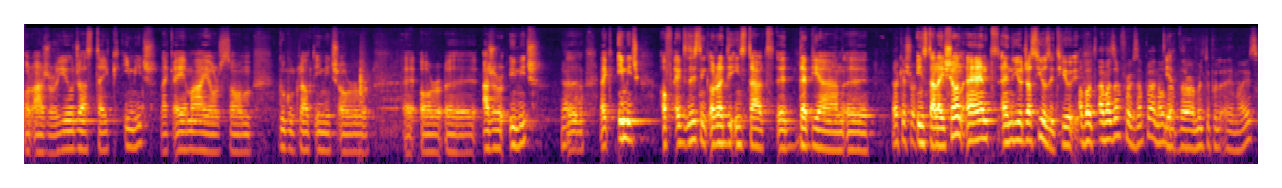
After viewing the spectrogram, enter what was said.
or Azure? You just take image like AMI or some Google Cloud image or uh, or uh, Azure image, Yeah. uh, like image of existing already installed uh, Debian uh, Okay, sure. installation, and and you just use it. You About Amazon, for example, I know Yeah. that there are multiple AMIs.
